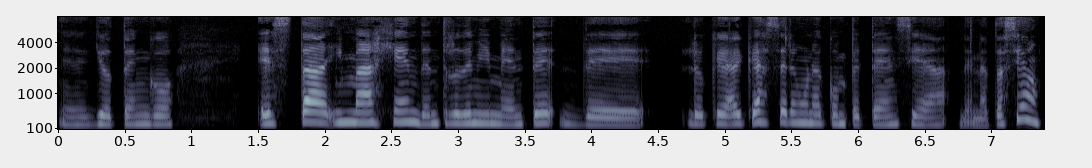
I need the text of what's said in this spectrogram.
Eh, yo tengo esta imagen dentro de mi mente de lo que hay que hacer en una competencia de natación.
